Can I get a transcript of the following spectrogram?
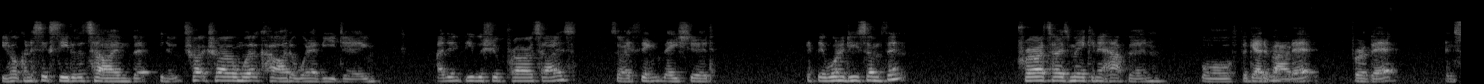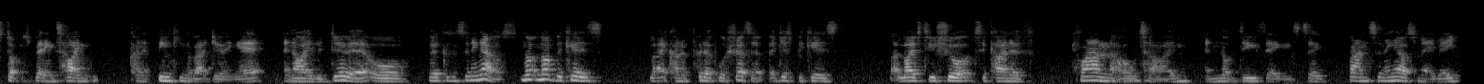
you're not going to succeed all the time, but you know try try and work hard at whatever you do. I think people should prioritize. So I think they should, if they want to do something, prioritize making it happen or forget about it for a bit and stop spending time kind of thinking about doing it and either do it or focus on something else. Not not because like kind of put up or shut up, but just because like, life's too short to kind of plan the whole time and not do things. So plan something else maybe.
